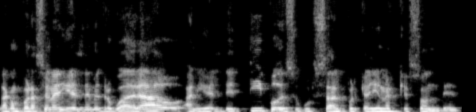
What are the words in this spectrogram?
la comparación a nivel de metro cuadrado, a nivel de tipo de sucursal, porque hay unas que son de,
